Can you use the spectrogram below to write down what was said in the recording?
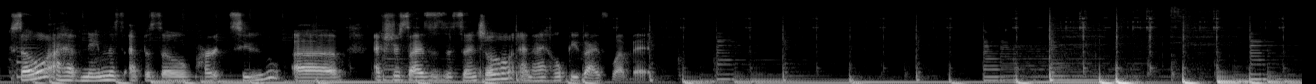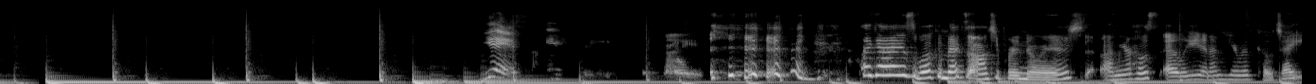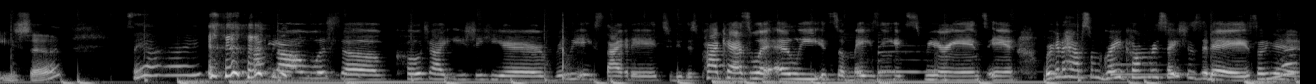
So, I have named this episode part two of Exercise is Essential, and I hope you guys love it. Yes. Hi, guys. Welcome back to Entrepreneurs. I'm your host, Ellie, and I'm here with Coach Aisha. Say hi. Hi, y'all. What's up? Coach Aisha here. Really excited to do this podcast with Ellie. It's amazing experience, and we're gonna have some great conversations today. So yeah.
